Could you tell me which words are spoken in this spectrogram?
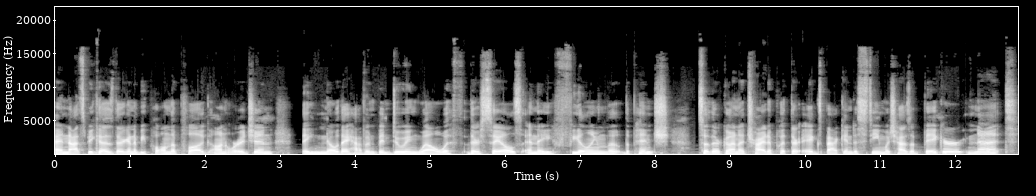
And that's because they're going to be pulling the plug on Origin. They know they haven't been doing well with their sales and they feeling the, the pinch. So they're going to try to put their eggs back into Steam, which has a bigger net.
